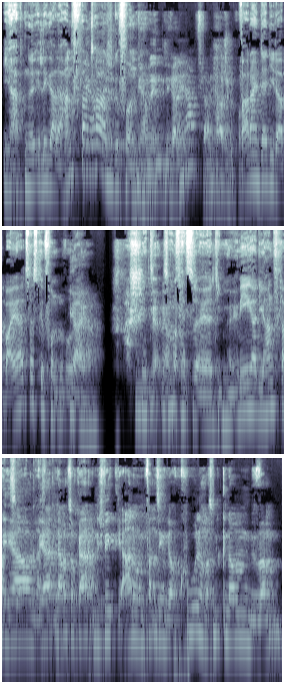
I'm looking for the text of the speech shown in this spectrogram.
Ihr habt eine illegale Hanfplantage Ja, gefunden. Wir haben eine illegale Hanfplantage gefunden. War dein Daddy dabei, als das gefunden wurde? ja, ja. Ah, shit, Wir- sonst hättest du da ja die, mega die Hanfpflanze Ja, wir hatten damals noch gar nicht wirklich die Ahnung und fanden es irgendwie auch cool, haben was mitgenommen. Wir waren,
